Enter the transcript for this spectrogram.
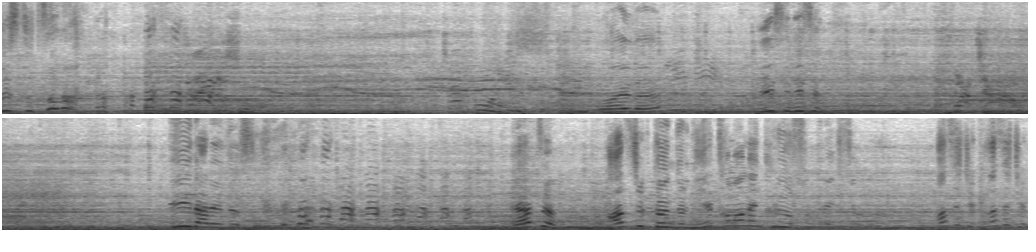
düz tutsana. Vay be. İyisin iyisin. İyi idare ediyorsun. Hayatım azıcık döndür. Niye tamamen kırıyorsun direksiyonu? Azıcık azıcık.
